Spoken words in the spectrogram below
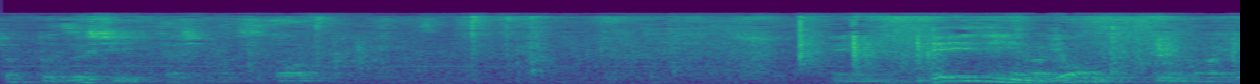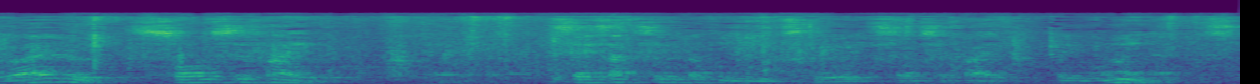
ちょっと図示いたしますと、えー、 DAISY の4っていうのがいわゆるソースファイル、えー、制作するときに作るソースファイルというものになります。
